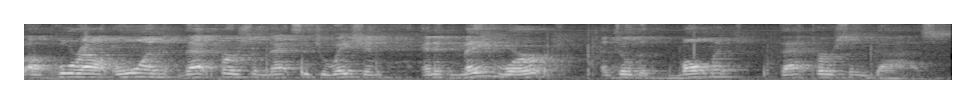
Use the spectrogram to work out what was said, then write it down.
uh, pour out on that person, that situation, and it may work until the moment that person dies.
